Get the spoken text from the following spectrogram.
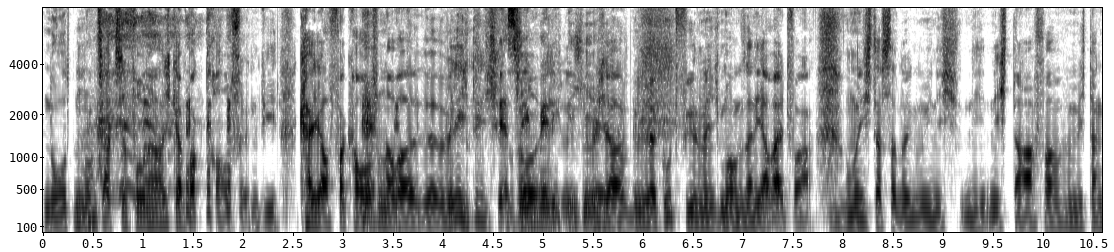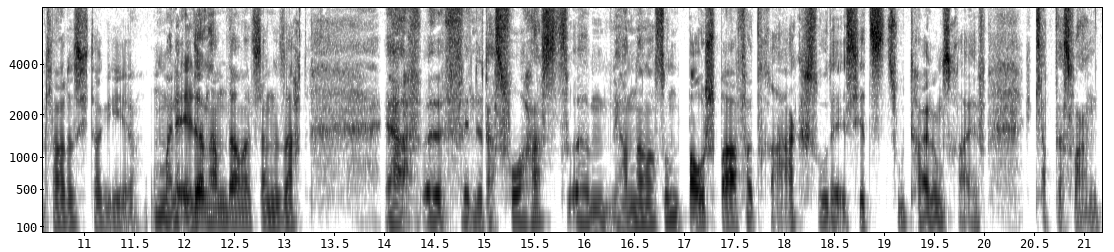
Noten und Saxophon, habe ich keinen Bock drauf irgendwie. Kann ich auch verkaufen, aber äh, will ich nicht. Deswegen so, will ich, nicht. Ich will mich, ja, will mich ja gut fühlen, wenn ich morgens an die Arbeit fahre. Und wenn ich das dann irgendwie nicht, nicht, nicht darf, war für mich dann klar, dass ich da gehe. Und meine Eltern haben damals dann gesagt, ja, äh, wenn du das vorhast, ähm, wir haben da noch so einen Bausparvertrag, so der ist jetzt zuteilungsreif. Ich glaube, das waren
